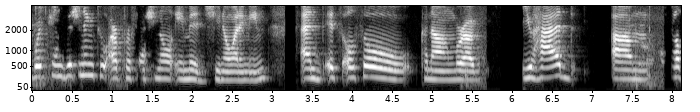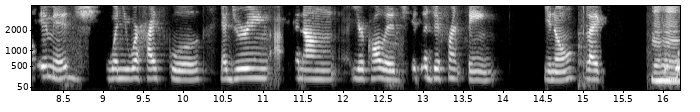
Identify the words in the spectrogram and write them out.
we're transitioning to our professional image, you know what I mean? and it's also kanang murag you had um self-image when you were high school yeah during uh, kanang your college it's a different thing you know? Like Mhm.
